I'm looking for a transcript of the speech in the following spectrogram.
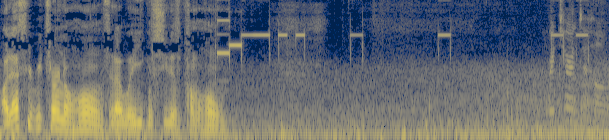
All right, let's hit return to home so that way you can see this come home. Return to home.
